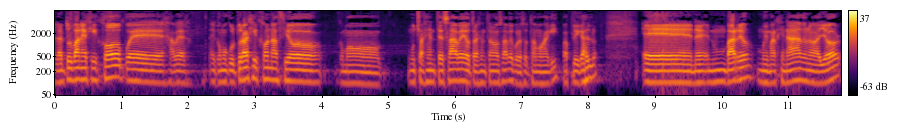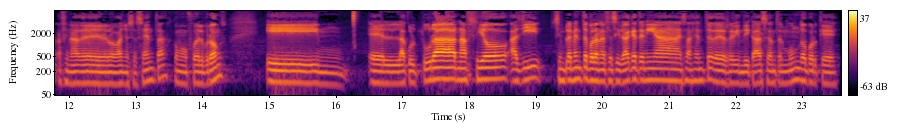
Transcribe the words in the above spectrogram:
el arte urbano y el hip hop, pues, a ver, eh, como cultura el hip hop nació, como mucha gente sabe, otra gente no lo sabe, por eso estamos aquí, para explicarlo, eh, en, en un barrio muy marginal de Nueva York, a finales de los años 60, como fue el Bronx, y la cultura nació allí simplemente por la necesidad que tenía esa gente de reivindicarse ante el mundo, porque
